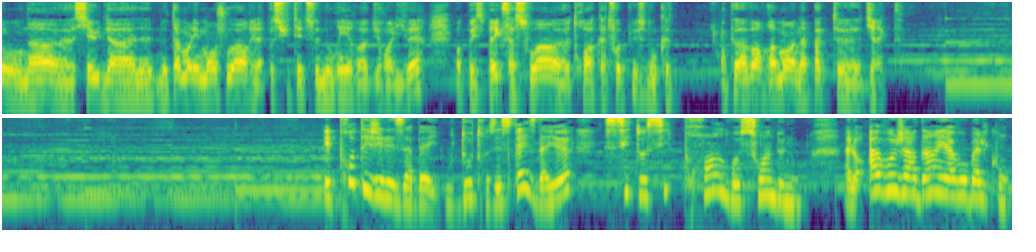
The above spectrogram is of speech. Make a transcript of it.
on a, euh, s'il y a eu de la, notamment les mangeoires et la possibilité de se nourrir euh, durant l'hiver, on peut espérer que ça soit 3 à 4 fois plus. Donc on peut avoir vraiment un impact euh, direct. Et protéger les abeilles ou d'autres espèces d'ailleurs, c'est aussi prendre soin de nous. Alors à vos jardins et à vos balcons.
